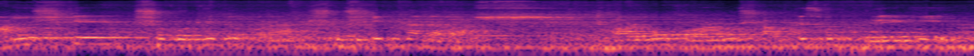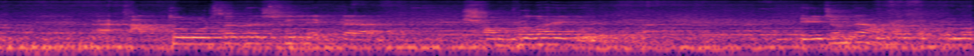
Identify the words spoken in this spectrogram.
মানুষকে সুগঠিত করা, সুশিক্ষা দেওয়া। ধর্ম, বর্ণ সব কিছু ভুলে গিয়ে আত্মমর্যাদাশীল একটা সম্প্রদায় গড়ে তোলা। এই জন্য আমরা কখনো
